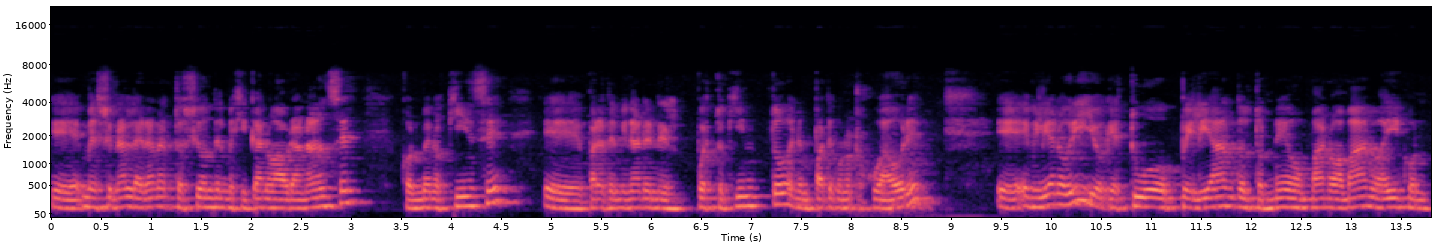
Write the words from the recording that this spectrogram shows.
mencionar la gran actuación del mexicano Abraham Ansel con menos 15 eh, para terminar en el puesto quinto, en empate con otros jugadores. Eh, Emiliano Grillo, que estuvo peleando el torneo mano a mano ahí con,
